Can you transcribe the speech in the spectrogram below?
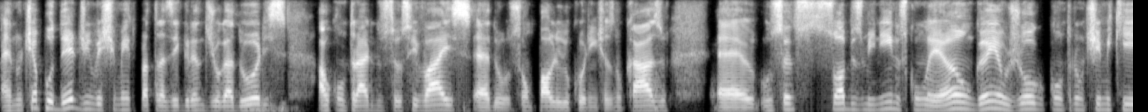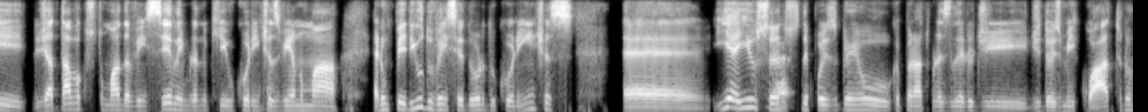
é, não tinha poder de investimento para trazer grandes jogadores, ao contrário dos seus rivais, é, do São Paulo e do Corinthians, no caso. É, o Santos sobe os meninos com o Leão, ganha o jogo contra um time que já estava acostumado a vencer, lembrando que o Corinthians vinha numa. Era um período vencedor do Corinthians, é, e aí o é. Santos é. depois ganhou o Campeonato Brasileiro de, de 2004.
